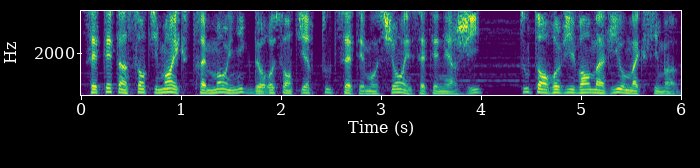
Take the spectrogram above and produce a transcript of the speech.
C'était un sentiment extrêmement unique de ressentir toute cette émotion et cette énergie, tout en revivant ma vie au maximum.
